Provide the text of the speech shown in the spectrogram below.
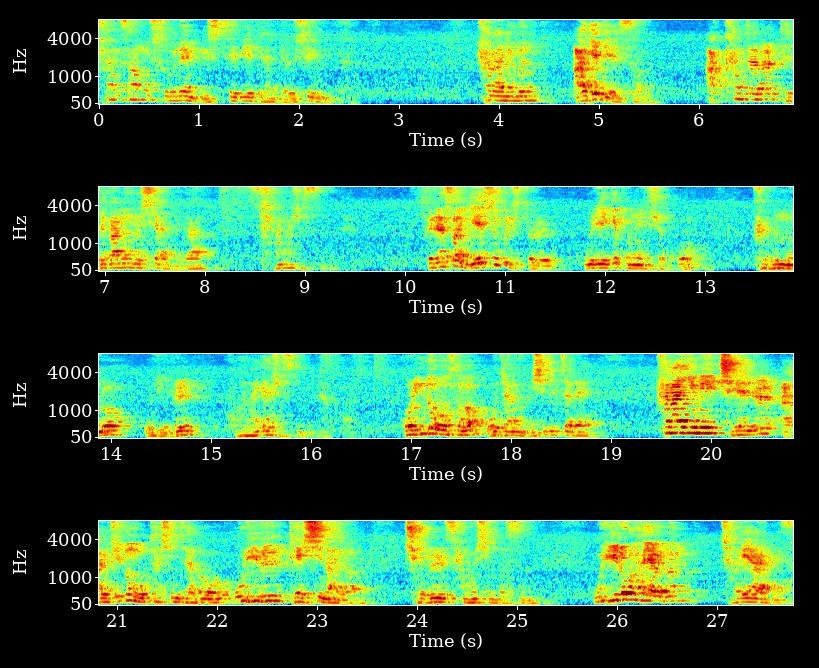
산상수훈의 미스테리에 대한 열쇠입니다. 하나님은 악에 대해서 악한 자를 대적하는 것이 아니라 사랑하셨습니다. 그래서 예수 그리스도를 우리에게 보내주셨고 그분으로 우리를 구원하게 하셨습니다. 고린도후서 5장 21절에 하나님이 죄를 알지도 못하신 자로 우리를 대신하여 죄를 삼으신 것은 우리로 하여금 저의 안에서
